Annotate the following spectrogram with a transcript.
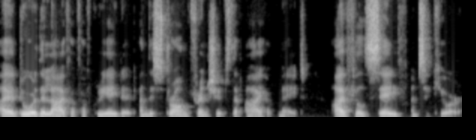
I adore the life I have created and the strong friendships that I have made. I feel safe and secure.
